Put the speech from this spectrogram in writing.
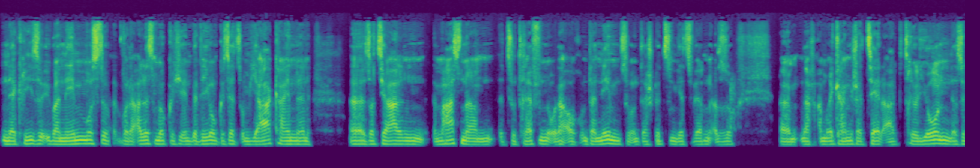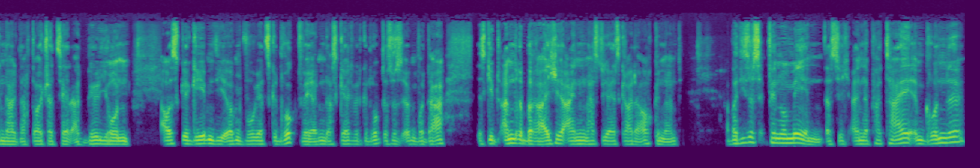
in der Krise übernehmen musste, wurde alles Mögliche in Bewegung gesetzt, um ja keine äh, sozialen Maßnahmen zu treffen oder auch Unternehmen zu unterstützen. Jetzt werden also ähm, nach amerikanischer Zählart Trillionen, das sind halt nach deutscher Zählart Billionen ausgegeben, die irgendwo jetzt gedruckt werden. Das Geld wird gedruckt, das ist irgendwo da. Es gibt andere Bereiche, einen hast du ja jetzt gerade auch genannt. Aber dieses Phänomen, dass sich eine Partei im Grunde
